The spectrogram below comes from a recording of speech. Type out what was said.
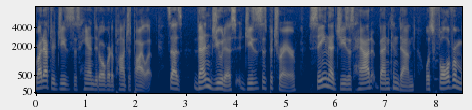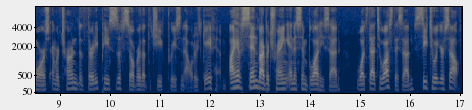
right after Jesus is handed over to Pontius Pilate. It says, Then Judas, Jesus' betrayer, seeing that Jesus had been condemned, was full of remorse and returned the thirty pieces of silver that the chief priests and elders gave him. I have sinned by betraying innocent blood, he said. What's that to us? They said. See to it yourself.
